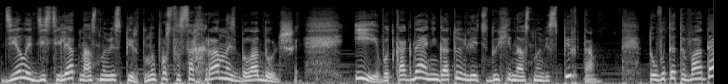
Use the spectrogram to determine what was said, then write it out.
делать дистиллят на основе спирта. Ну, просто сохранность была дольше. И вот когда они готовили эти духи на основе спирта, то вот эта вода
